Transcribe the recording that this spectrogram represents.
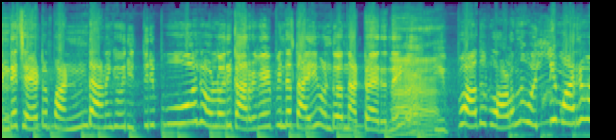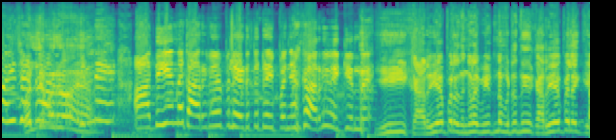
എന്റെ ചേട്ടൻ പണ്ടാണെങ്കിൽ ഒരു ഇത്തിരി പോലുള്ള ഒരു കറിവേപ്പിന്റെ തൈ കൊണ്ടുവന്ന് നട്ടായിരുന്നേ ഇപ്പൊ അത് വളർന്ന് വലിയ മരമായി ചേട്ടാ. നിന്ന് കറിവേപ്പില എടുത്തിട്ട് ഇപ്പൊ ഞാൻ കറി വെക്കുന്നത് ഈ കറിവേപ്പില നിങ്ങളെ വീടിന്റെ മുറ്റത്ത് കറിവേപ്പിലേക്ക്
